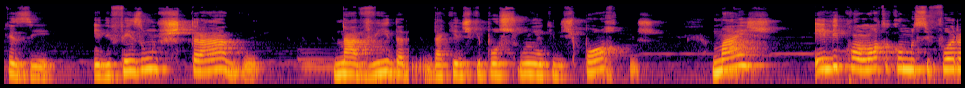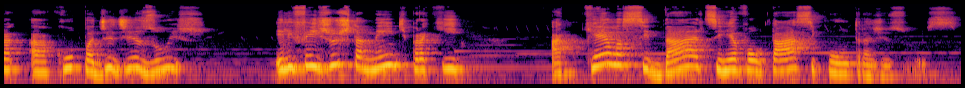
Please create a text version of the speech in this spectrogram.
Quer dizer, ele fez um estrago na vida daqueles que possuem aqueles porcos, mas ele coloca como se for a, a culpa de Jesus. Ele fez justamente para que aquela cidade se revoltasse contra Jesus.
